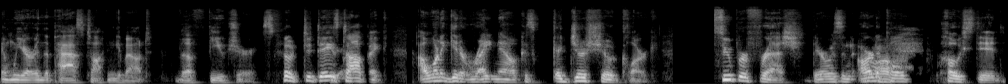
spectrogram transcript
and we are in the past talking about the future. So today's Yeah. topic, I want to get it right now because I just showed Clark. Super fresh. There was an article posted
